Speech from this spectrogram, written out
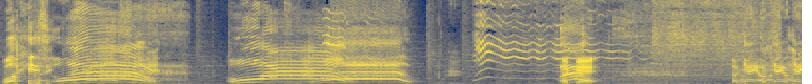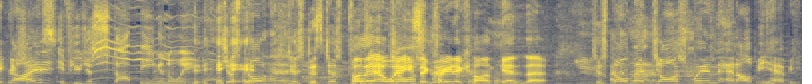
What is? Hey. Whoa! Wow! Okay. Okay, okay, I'd okay, guys. it If you just stop being annoying. Just don't, just, Just, just pull it away Josh so win. Crainer can't get there. Just don't don't know how let to- Josh win, and I'll be happy.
